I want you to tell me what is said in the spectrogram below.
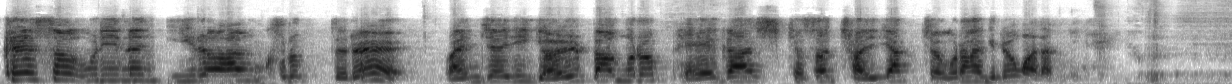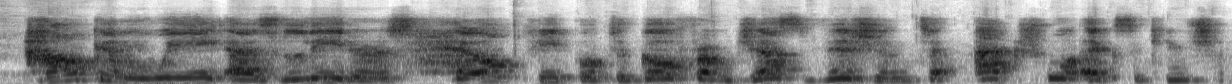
그래서 우리는 이러한 그룹들을 완전히 열방으로 배가시켜서 전략적으로 하기를 원합니다. How can we as leaders help people to go from just vision to actual execution?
